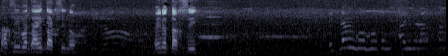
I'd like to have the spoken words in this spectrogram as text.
taxi ba tayo? Taxi, no? Ay, no, taxi. Wait lang, gugutom. Ay, wala pang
